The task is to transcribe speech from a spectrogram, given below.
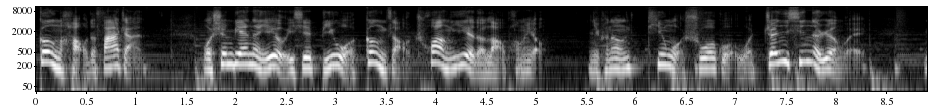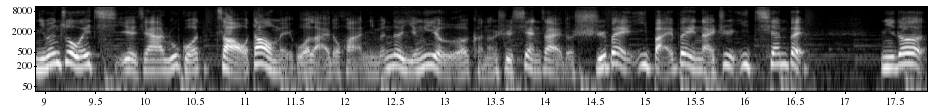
更好的发展。我身边呢也有一些比我更早创业的老朋友，你可能听我说过，我真心的认为。你们作为企业家，如果早到美国来的话，你们的营业额可能是现在的十倍、一百倍乃至一千倍，你的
